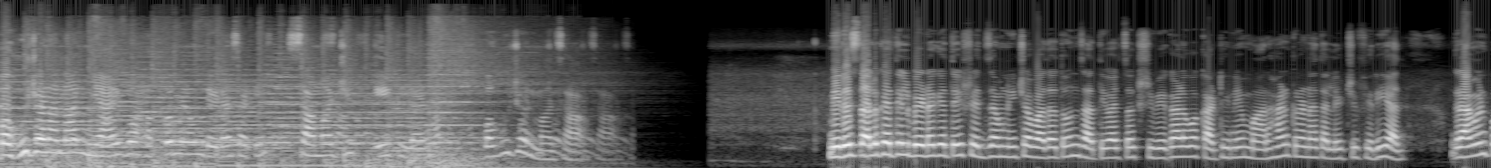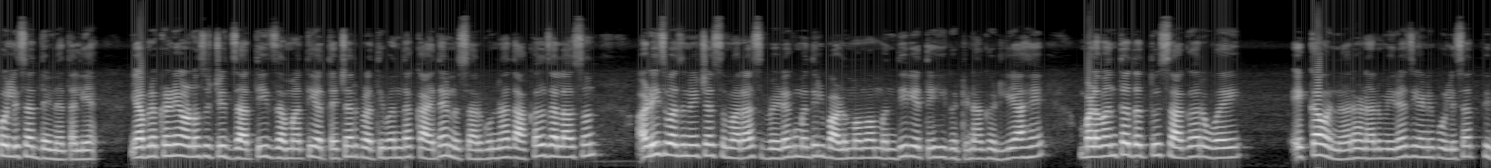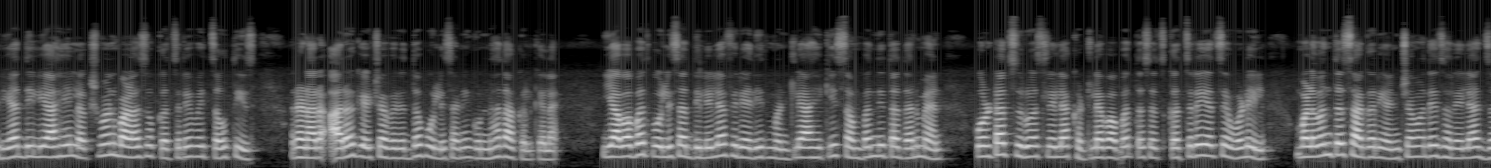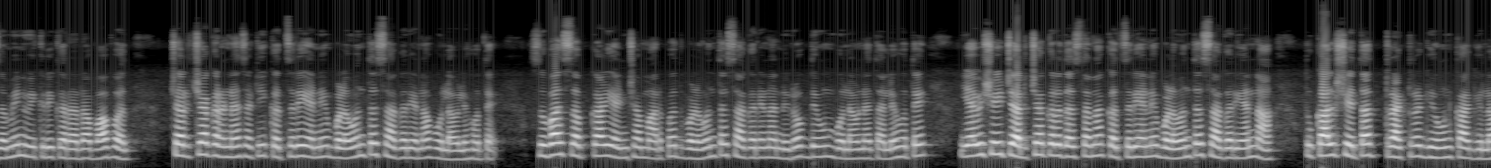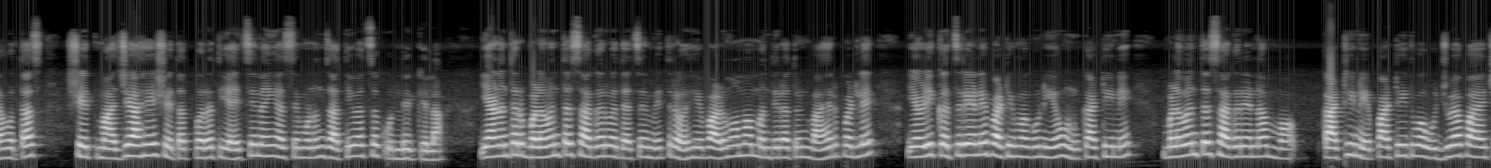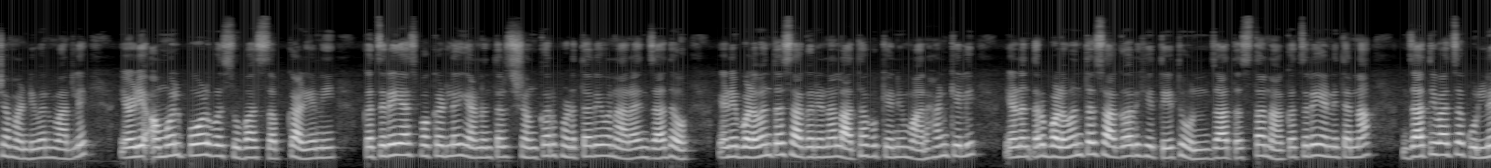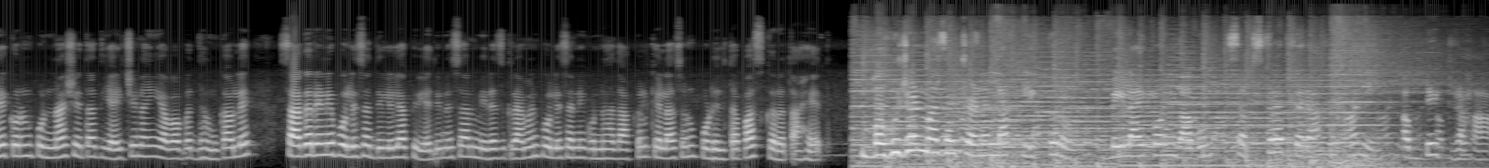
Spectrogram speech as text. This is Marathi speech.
बहुजनांना न्याय व हक्क मिळवून देण्यासाठी सामाजिक एक लढा बहुजन माझा. मिरज तालुक्यातील बेडग येथे शेतजमिनीच्या वादातून जातीवाचक शिवेगाळ व काठीने मारहाण करण्यात आल्याची फिर्याद ग्रामीण पोलिसात देण्यात आली आहे. या प्रकरणी अनुसूचित जाती जमाती अत्याचार प्रतिबंधक कायद्यानुसार गुन्हा दाखल झाला असून अडीच वाजण्याच्या सुमारास बेडगमधील बाळूमामा मंदिर येथे ही घटना घडली आहे. बळवंत दत्तू सागर वय एकावन्न. राहणार मिरज यांनी पोलिसात फिर्याद दिली आहे. लक्ष्मण बाळासो कचरे वय चौतीस. राहणार आरग याच्या विरुद्ध पोलिसांनी गुन्हा दाखल केलाय. याबाबत पोलिसात दिलेल्या फिर्यादीत म्हटले आहे की संबंधितादरम्यान कोर्टात सुरू असलेल्या खटल्याबाबत तसंच कचरे याचे वडील बळवंत सागर यांच्यामध्ये झालेल्या जमीन विक्री कराराबाबत चर्चा करण्यासाठी कचरे यांनी बळवंत सागर यांना बोलावले होते. सुभाष सपकाळ यांच्यामार्फत बळवंत सागर यांना निरोप देऊन बोलावण्यात आले होते. याविषयी चर्चा करत असताना कचरे यांनी बळवंत सागर यांना तू काल शेतात ट्रॅक्टर घेऊन का गेला होतास? शेत माझे आहे शेतात परत यायचे नाही असे म्हणून जातीवाचक उल्लेख केला. यानंतर बळवंत सागर व त्याचे मित्र हे बाळूमामा मंदिरातून बाहेर पडले. यावेळी कचऱ्याने पाठीमागून येऊन काठीने बळवंत सागर यांना म- काठीने पाठीत व उजव्या पायाच्या मांडीवर मारले. यावेळी अमोल पोळ व सुभाष सपकाळ यांनी कचरे यास पकडले. यानंतर शंकर फडतरे व नारायण जाधव यांनी बळवंत सागर यांना लाथाबुक्यांनी मारहाण केली. यानंतर बळवंत सागर हे तेथून जात असताना कचरे यांनी त्यांना जातीवाचक उल्लेख करून पुन्हा शेतात यायचे नाही याबाबत धमकावले. सागर यांनी पोलिसात दिलेल्या फिर्यादीनुसार मिरज ग्रामीण पोलिसांनी गुन्हा दाखल केला असून पुढील तपास करत आहेत. बहुजन माझा चॅनलला क्लिक करून बेल आयकॉन दाबून सबस्क्राईब करा आणि अपडेट रहा.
